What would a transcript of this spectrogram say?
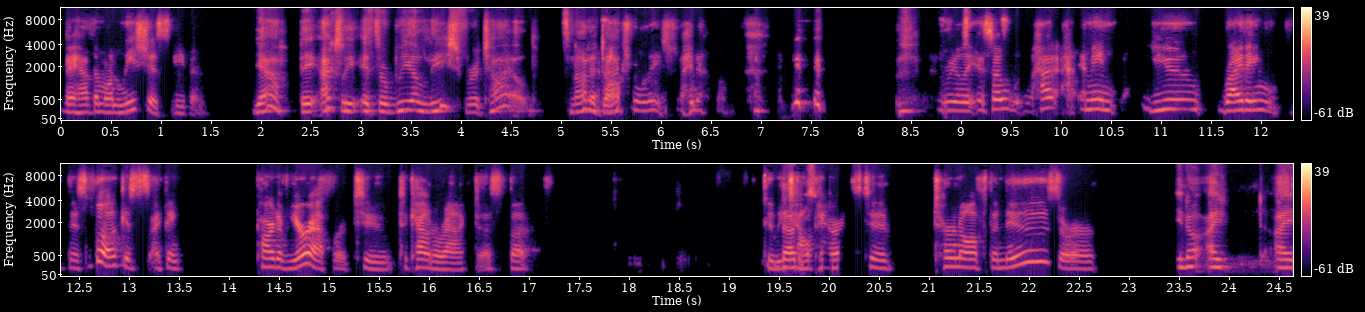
They have them on leashes even. Yeah they actually it's a real leash for a child. It's not An a dog. actual leash i know. Really so how i mean you writing this book is i think part of your effort to to counteract this but do we That's, tell parents to turn off the news or you know i i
